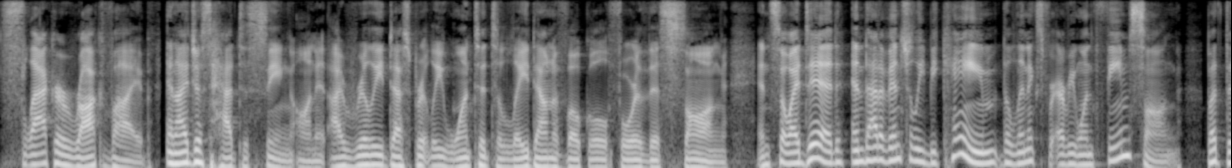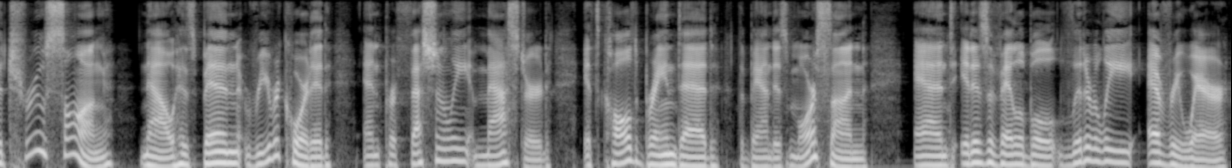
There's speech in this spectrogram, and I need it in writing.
slacker rock vibe. And I just had to sing on it. I really desperately wanted to lay down a vocal for this song. And so I did, and that eventually became the Linux for Everyone theme song. But the true song now has been re recorded and professionally mastered. It's called Brain Dead. The band is More Sun, and it is available literally everywhere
